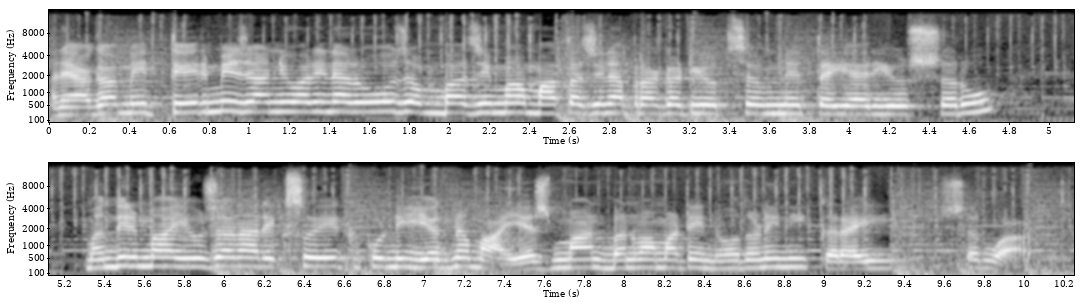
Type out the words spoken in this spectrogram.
અને આગામી તેરમી જાન્યુઆરીના રોજ અંબાજીમાં માતાજીના પ્રાગટ્યોત્સવની તૈયારીઓ શરૂ. મંદિરમાં યોજાનાર એકસો એક કુંડી યજ્ઞમાં યજમાન બનવા માટે નોંધણીની કરાઈ શરૂઆત.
